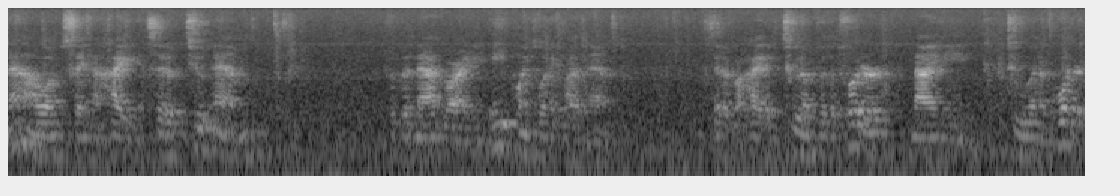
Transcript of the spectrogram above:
Now I'm saying a height instead of 2m for the nav bar, I need 8.25m. Instead of a height of 2m for the footer, now I need 2 and a quarter.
